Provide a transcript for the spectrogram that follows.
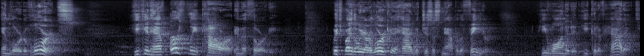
and Lord of lords he can have earthly power and authority, which, by the way, our Lord could have had with just a snap of the finger. He wanted it, he could have had it.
